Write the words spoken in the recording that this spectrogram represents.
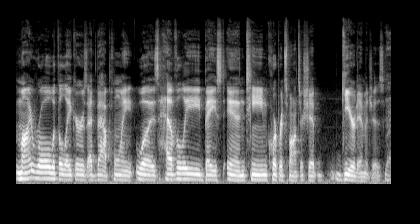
my role with the Lakers at that point was heavily based in team corporate sponsorship geared images. Right.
